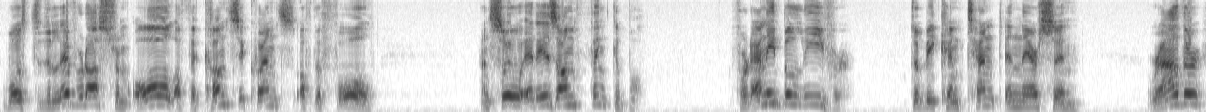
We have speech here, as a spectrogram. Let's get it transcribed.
was to deliver us from all of the consequence of the fall. And so it is unthinkable for any believer to be content in their sin. Rather,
